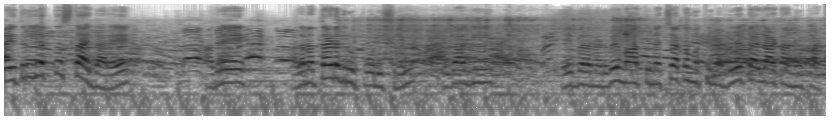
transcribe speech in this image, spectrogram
ರೈತರು ಯತ್ನಿಸ್ತಾ ಇದ್ದಾರೆ. ಆದರೆ ಅದನ್ನ ತಡೆದ್ರು ಪೊಲೀಸರು. ಹೀಗಾಗಿ ಇಬ್ಬರ ನಡುವೆ ಮಾತಿನ ಚಕಮಕಿ ನಡೆದಿದೆ ತಳ್ಳಾಟ ನೂಕಾಟ.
